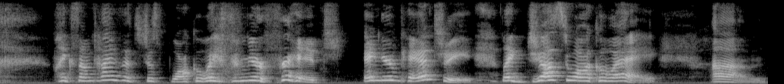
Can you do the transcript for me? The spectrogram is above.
like, sometimes it's just walk away from your fridge and your pantry. Like, just walk away. Um,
